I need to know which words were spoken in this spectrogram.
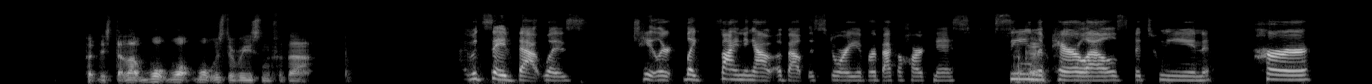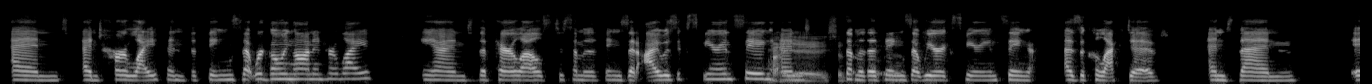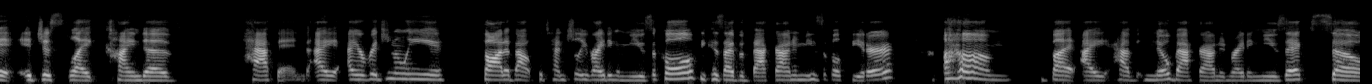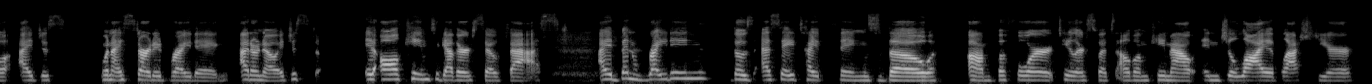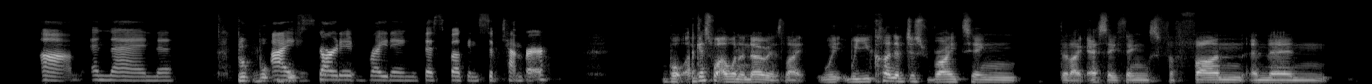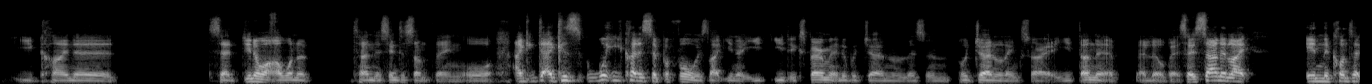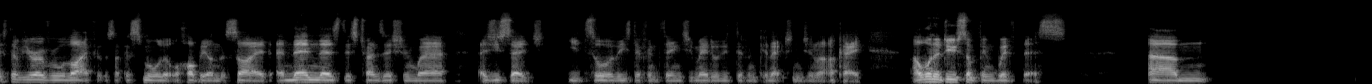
put this down. Like, what, what, what was the reason for that? I would say that was Taylor, like finding out about the story of Rebekah Harkness, seeing okay. the parallels between her and and her life and the things that were going on in her life and the parallels to some of the things that I was experiencing oh, and yeah, some of the things that we were experiencing as a collective. And then it, it just like kind of happened. I, I originally thought about potentially writing a musical because I have a background in musical theater. Um, but I have no background in writing music. So I just, when I started writing, I don't know, it just, it all came together so fast. I had been writing those essay type things though um, before Taylor Swift's album came out in July of last year. Um, and then but, but, I started writing this book in September. But I guess what I want to know is like, were, were you kind of just writing the like essay things for fun and then you kind of said, you know what, I want to turn this into something or because what you kind of said before was like you know you, would experimented with journalism or journaling sorry you'd done it a, a, little bit. So it sounded like in the context of your overall life it was like a small little hobby on the side. And then there's this transition where as you said you saw these different things you made all these different connections you're like okay i want to do something with this. Um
